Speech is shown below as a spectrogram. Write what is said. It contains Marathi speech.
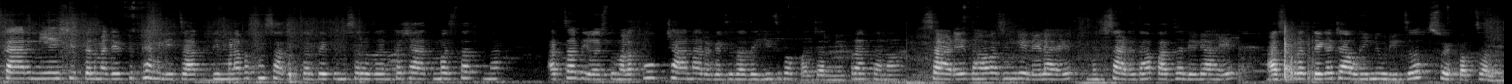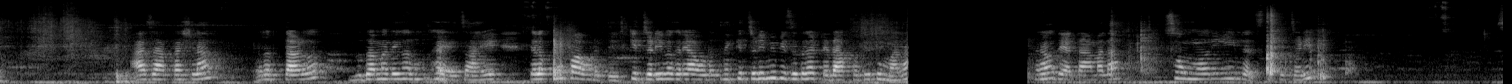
नमस्कार मी आहे शीतल माझ्या युट्यूब फॅमिलीचा अगदी मनापासून स्वागत करते. तुम्ही सर्वजण कशा आत मस्तात ना? आजचा दिवस तुम्हाला खूप छान आरोग्याचं जातं हीच बाप्पा चरणी प्रार्थना. साडे दहा वाजून गेलेलं आहेत म्हणजे साडे दहा पाच झालेले आहेत. आज प्रत्येकाच्या आवडीनिवडीचं स्वयंपाक चालू आहे. आज आकाशला रत्ताळं दुधामध्ये घालून खायचं आहे. त्याला खूप आवडते. खिचडी वगैरे आवडत नाही. खिचडी मी भिजत घातले दाखवते तुम्हाला. राहू दे आता आम्हाला सोमवारी येईलच खिचडी.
